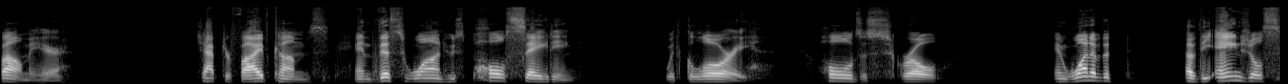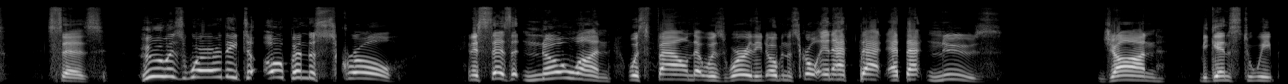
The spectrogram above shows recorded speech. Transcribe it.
follow me here. Chapter 5 comes, and this one who's pulsating with glory holds a scroll and one of the of the angels says, "Who is worthy to open the scroll?" And it says that no one was found that was worthy to open the scroll. And at that at that news, John begins to weep.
